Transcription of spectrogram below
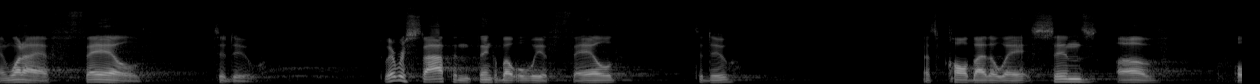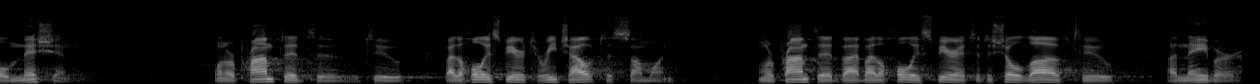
and what I have failed to do. Do we ever stop and think about what we have failed to do? That's called, by the way, sins of omission. When we're prompted to, to, by the Holy Spirit to reach out to someone, when we're prompted by, by the Holy Spirit to, to show love to a neighbor,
